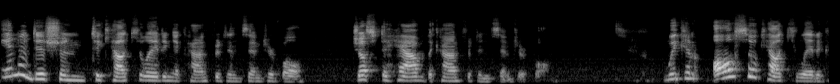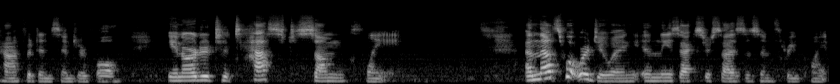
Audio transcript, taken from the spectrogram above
In addition to calculating a confidence interval, just to have the confidence interval, we can also calculate a confidence interval in order to test some claim. And that's what we're doing in these exercises in 3.10.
